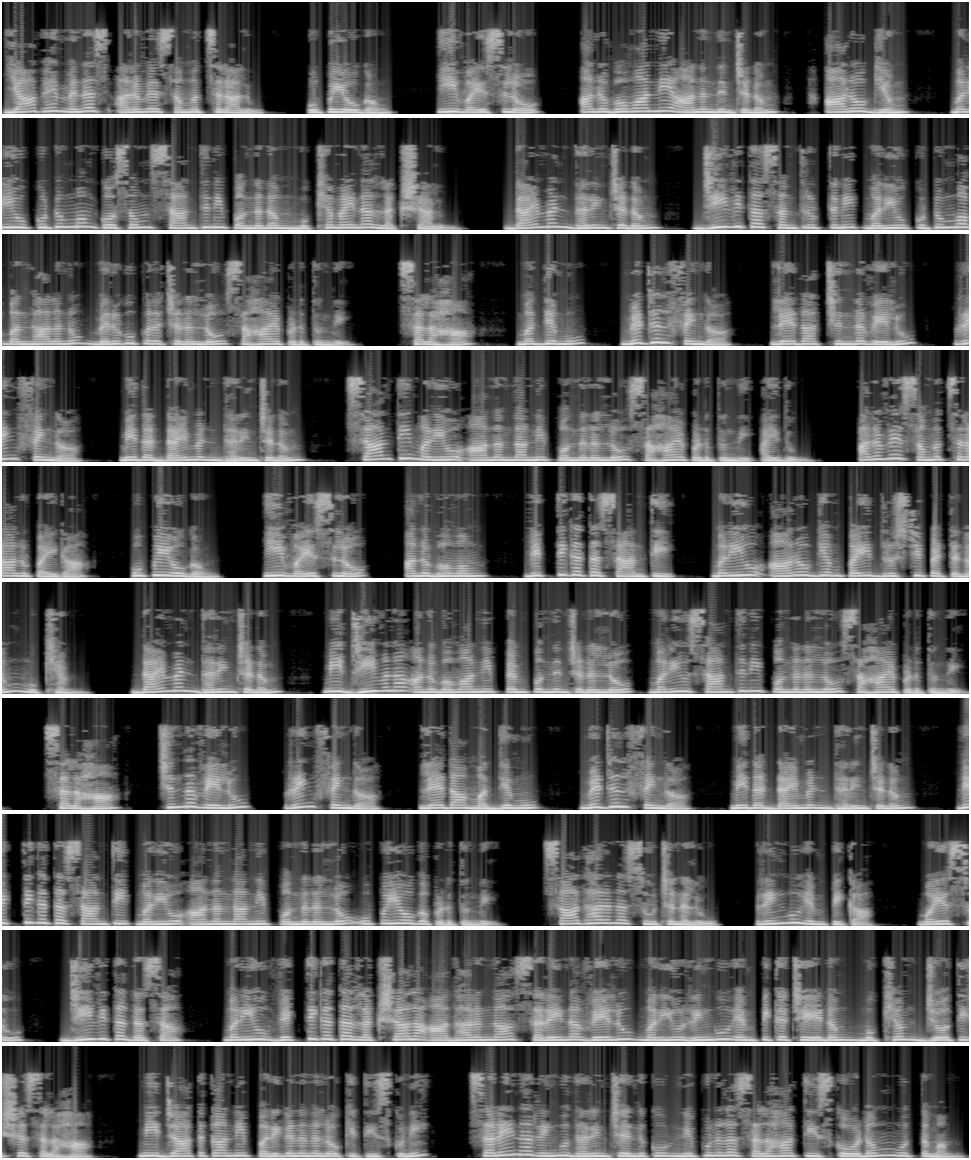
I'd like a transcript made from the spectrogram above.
యాభై మెనస్ అరవై సంవత్సరాలు. ఉపయోగం. ఈ వయస్సులో అనుభవాన్ని ఆనందించడం ఆరోగ్యం మరియు కుటుంబం కోసం శాంతిని పొందడం ముఖ్యమైన లక్ష్యాలు. డైమండ్ ధరించడం జీవిత సంతృప్తిని మరియు కుటుంబ బంధాలను మెరుగుపరచడంలో సహాయపడుతుంది. సలహా మద్యము మిడిల్ ఫింగర్ లేదా చిందవేలు రింగ్ ఫింగర్ మీద డైమండ్ ధరించడం శాంతి మరియు ఆనందాన్ని పొందడంలో సహాయపడుతుంది. ఐదు. అరవై సంవత్సరాలు పైగా ఉపయోగం. ఈ వయస్సులో అనుభవం వ్యక్తిగత శాంతి మరియు ఆరోగ్యంపై దృష్టి పెట్టడం ముఖ్యం. డైమండ్ ధరించడం మీ జీవన అనుభవాన్ని పెంపొందించడంలో మరియు శాంతిని పొందడంలో సహాయపడుతుంది. సలహా చిన్న వేలు రింగ్ ఫింగర్ లేదా మద్యము మిడిల్ ఫింగర్ మీద డైమండ్ ధరించడం వ్యక్తిగత శాంతి మరియు ఆనందాన్ని పొందడంలో ఉపయోగపడుతుంది. సాధారణ సూచనలు రింగు ఎంపిక వయస్సు జీవిత దశ మరియు వ్యక్తిగత లక్ష్యాల ఆధారంగా సరైన వేలు మరియు రింగు ఎంపిక చేయడం ముఖ్యం జ్యోతిష్య సలహా. మీ జాతకాన్ని పరిగణనలోకి తీసుకుని సరైన రింగు ధరించేందుకు నిపుణుల సలహా తీసుకోవడం ఉత్తమం.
